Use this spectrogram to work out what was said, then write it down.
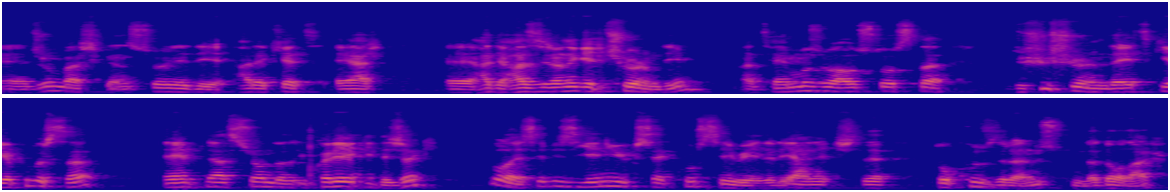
e, Cumhurbaşkanı'nın söylediği hareket eğer e, hadi Haziran'ı geçiyorum diyeyim. Yani Temmuz ve Ağustos'ta düşüş yönünde etki yapılırsa enflasyon da yukarıya gidecek. Dolayısıyla biz yeni yüksek kur seviyeleri yani işte 9 liranın üstünde dolar,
